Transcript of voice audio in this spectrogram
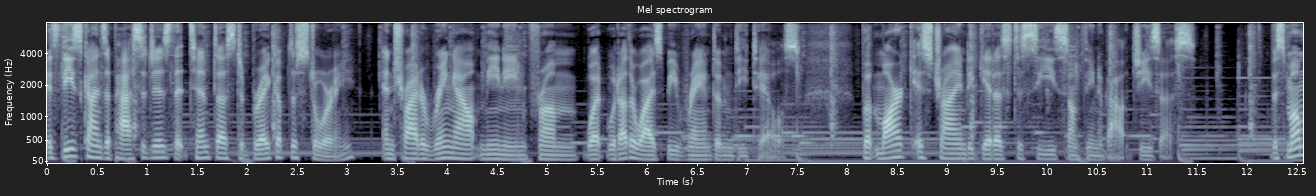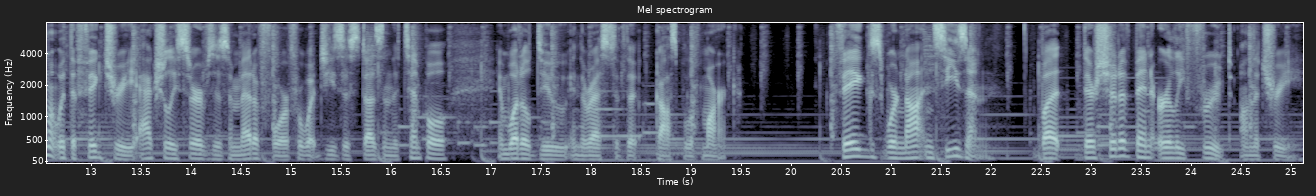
It's these kinds of passages that tempt us to break up the story and try to wring out meaning from what would otherwise be random details. But Mark is trying to get us to see something about Jesus. This moment with the fig tree actually serves as a metaphor for what Jesus does in the temple and what he'll do in the rest of the Gospel of Mark. Figs were not in season, but there should have been early fruit on the tree.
